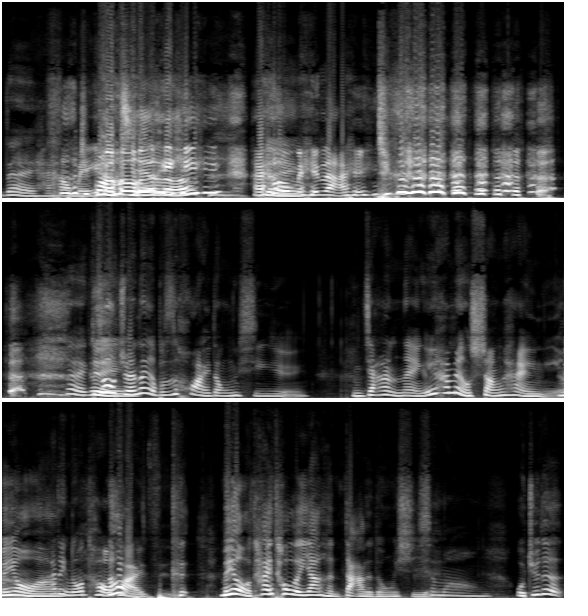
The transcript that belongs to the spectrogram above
对，还好 没逛街了，还好没来。对，可是我觉得那个不是坏东西耶，你家的那个，因为他没有伤害你，没有啊，他顶多偷筷子。可没有，他还偷了一样很大的东西。什么？我觉得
